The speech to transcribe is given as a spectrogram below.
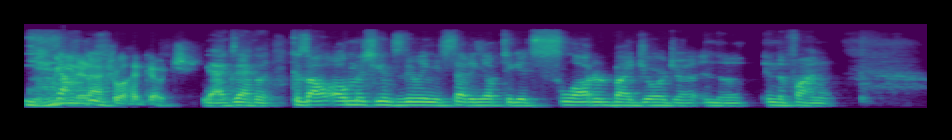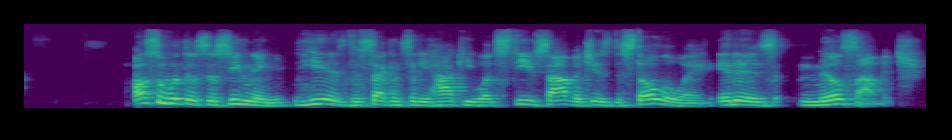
We need an Yeah, actual head coach. yeah exactly. Because all, all Michigan's doing is setting up to get slaughtered by Georgia in the in the final. Also with us this evening, he is the second city hockey. What Steve Savage is the stowaway. It is Mill Savage.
